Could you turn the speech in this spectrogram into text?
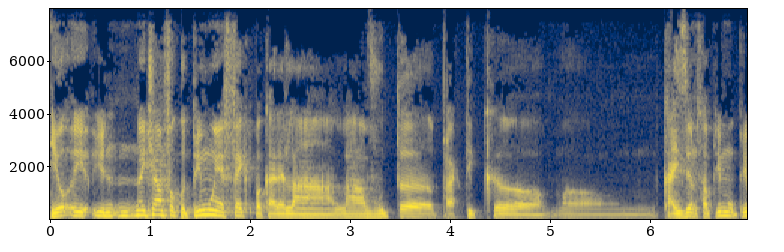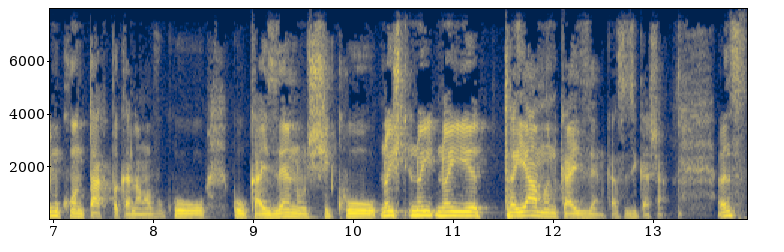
eu, eu, noi ce am făcut? Primul efect pe care l-a, l-a avut, uh, practic, uh, uh, Kaizen sau primul, primul contact pe care l-am avut cu, cu Kaizenul și cu... Noi, noi, noi trăiam în Kaizen, ca să zic așa. Însă,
